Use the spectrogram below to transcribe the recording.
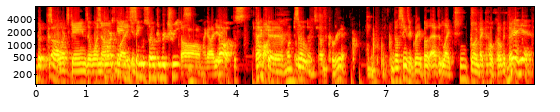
the sports uh, games and whatnot. sports games, like, and single soldier retreats. oh my god, yeah. Bro, this, come on. I went to So- one in South Korea. those things are great, but I've like going back to the whole COVID thing. Yeah, yeah.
